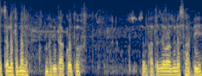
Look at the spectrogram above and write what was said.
तर चला तुम्हाला नदी दाखवतो. भाताच्या बाजूलाच साधी. आहे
